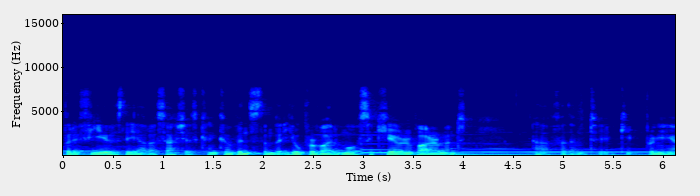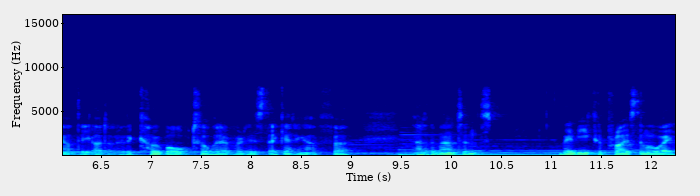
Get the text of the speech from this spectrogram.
But if you, as the Yellow Sashes, can convince them that you'll provide a more secure environment uh, for them to keep bringing out the, I don't know, the cobalt or whatever it is they're getting out of, uh, out of the mountains, maybe you could prize them away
